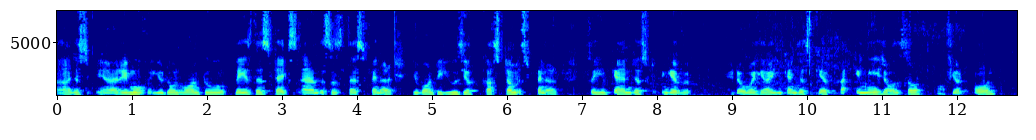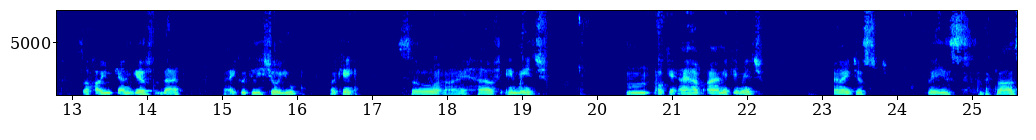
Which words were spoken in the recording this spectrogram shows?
uh, just uh, remove. You don't want to place this text and this is the spinner. You want to use your custom spinner. So you can just give it over here you can just give an image also of your own. So how you can give that I quickly show you. Okay. So I have image. Mm, okay I have ionic image. And I just place the class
